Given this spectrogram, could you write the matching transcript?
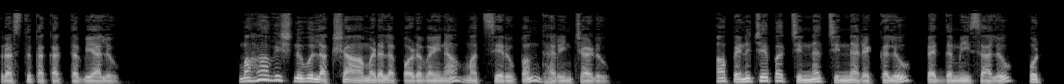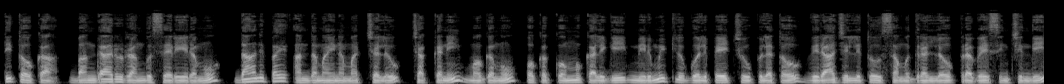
ప్రస్తుత కర్తవ్యాలు. మహావిష్ణువు లక్ష ఆమడల పొడవైన మత్స్యరూపం ధరించాడు. ఆ పెనుచేప చిన్న చిన్న రెక్కలు పెద్ద మీసాలు పొట్టితోక బంగారు రంగు శరీరము దానిపై అందమైన మచ్చలు చక్కని మొగము ఒక కొమ్ము కలిగి మిరుమిట్లు గొలిపే చూపులతో విరాజిల్లుతూ సముద్రంలో ప్రవేశించింది.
